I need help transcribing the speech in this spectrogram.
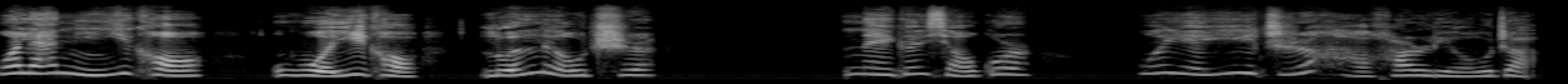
我俩你一口我一口轮流吃，那根小棍儿我也一直好好留着。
